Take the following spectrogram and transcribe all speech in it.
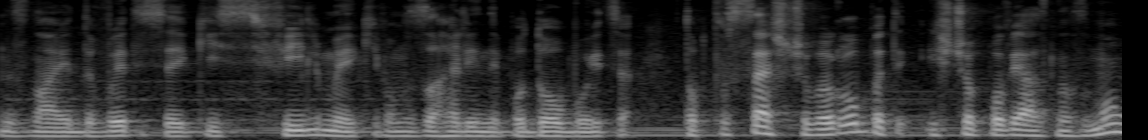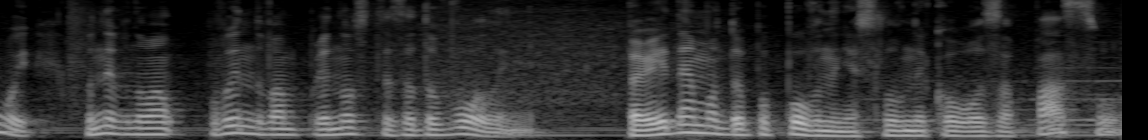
не знаю, дивитися якісь фільми, які вам взагалі не подобаються. Тобто все, що ви робите і що пов'язано з мовою, вони вам, повинно вам приносити задоволення. Перейдемо до поповнення словникового запасу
